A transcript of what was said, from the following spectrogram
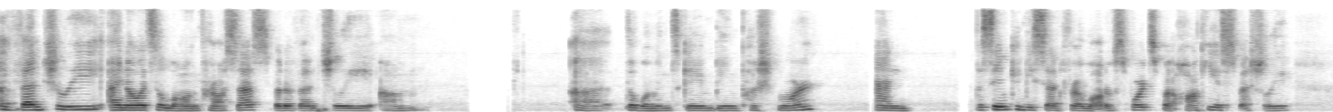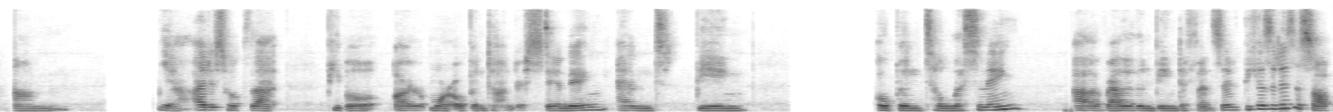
eventually, I know it's a long process, but eventually um, uh, the women's game being pushed more and the same can be said for a lot of sports, but hockey especially. Um, yeah, I just hope that people are more open to understanding and being open to listening uh, rather than being defensive because it is a, so-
